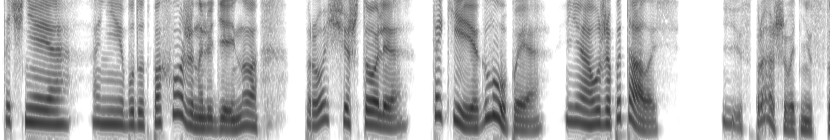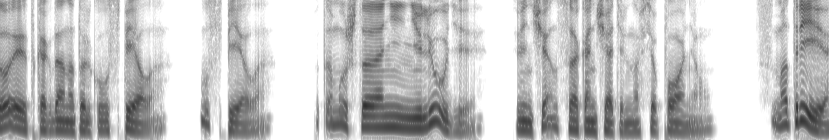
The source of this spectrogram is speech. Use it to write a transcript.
Точнее, они будут похожи на людей, но проще, что ли. Такие глупые. Я уже пыталась. И спрашивать не стоит, когда она только успела. Успела. Потому что они не люди. Винченцо окончательно все понял. Смотри,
